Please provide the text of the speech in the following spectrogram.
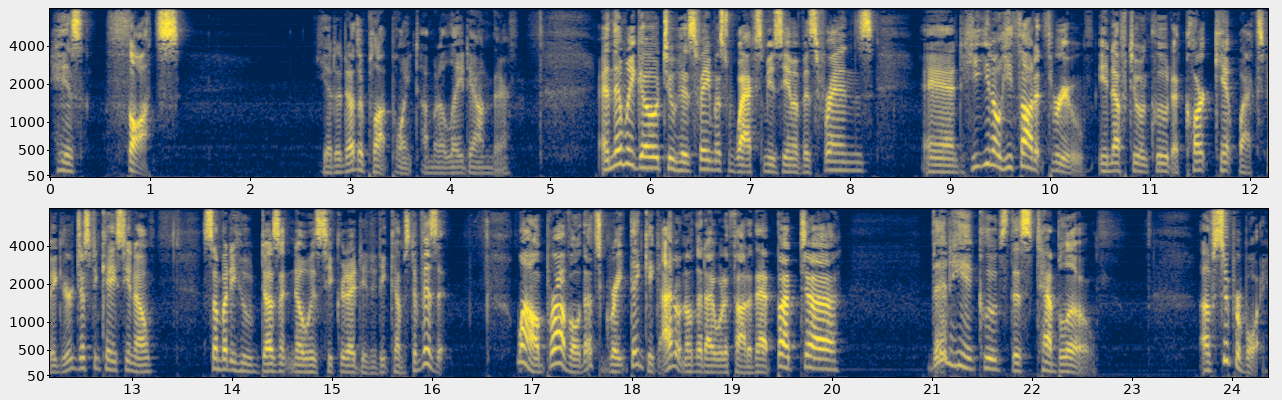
His thoughts. Yet another plot point I'm going to lay down there. And then we go to his famous wax museum of his friends, and he, you know, he thought it through enough to include a Clark Kent wax figure, just in case, you know, somebody who doesn't know his secret identity comes to visit. Wow, bravo, that's great thinking. I don't know that I would have thought of that. But uh, then he includes this tableau of Superboy.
